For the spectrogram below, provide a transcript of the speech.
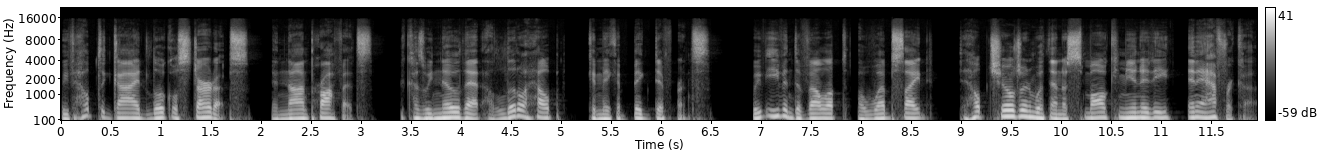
We've helped to guide local startups and nonprofits because we know that a little help can make a big difference. We've even developed a website to help children within a small community in Africa.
